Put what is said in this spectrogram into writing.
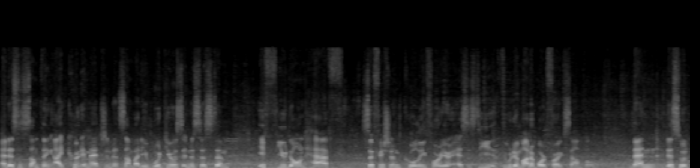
And this is something I could imagine that somebody would use in a system if you don't have sufficient cooling for your SSD through the motherboard, for example. Then this would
